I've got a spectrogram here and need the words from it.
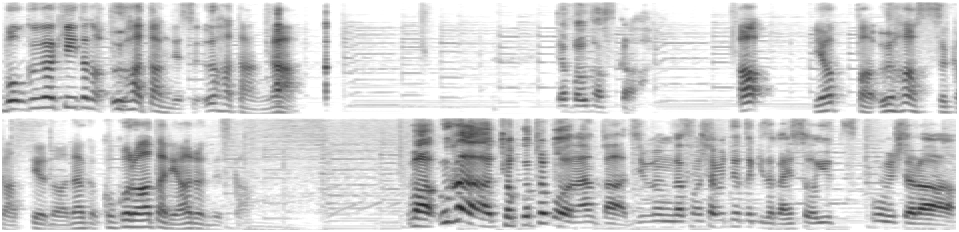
僕が聞いたのはウハタンです。ウハタンが、やっぱウハスか。あ、やっぱウハっすかっていうのは、なんか心当たりあるんですか？まあ、ウハちょこちょこなんか自分がその喋ってる時とかにそういうツッコミしたら、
